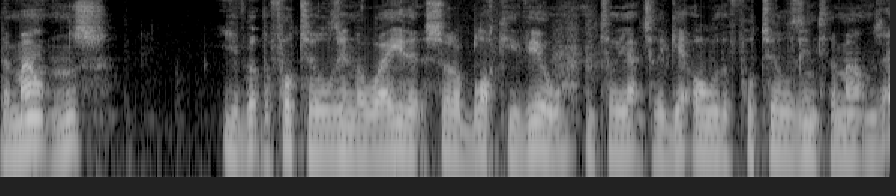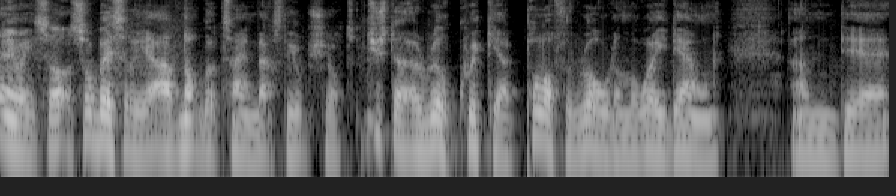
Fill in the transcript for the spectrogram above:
the mountains you've got the foothills in the way that sort of block your view until you actually get over the foothills into the mountains. Anyway, so so basically I've not got time, that's the upshot. Just a, a real quickie, I'd pull off the road on the way down and uh,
